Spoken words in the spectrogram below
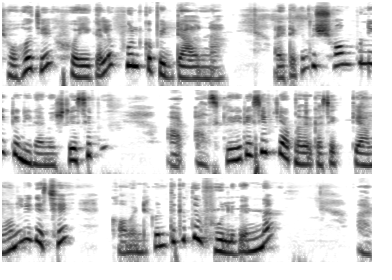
সহজে হয়ে গেল ফুলকপির ডালনা। আর এটা কিন্তু সম্পূর্ণ একটি নিরামিষ রেসিপি আর আজকের এই রেসিপিটি আপনাদের কাছে কেমন লেগেছে কমেন্ট করতে কিন্তু ভুলবেন না। আর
